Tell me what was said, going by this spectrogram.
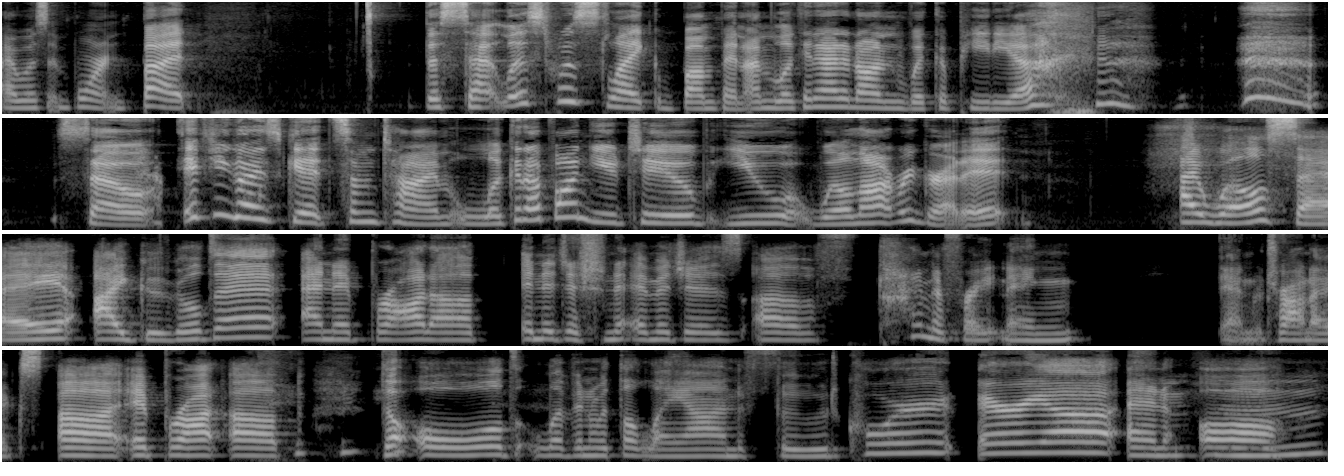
I wasn't born. But the set list was like bumping. I'm looking at it on Wikipedia. so if you guys get some time, look it up on YouTube. You will not regret it. I will say I Googled it and it brought up, in addition to images of kind of frightening animatronics, uh, it brought up the old living with the land food court area. And oh, mm-hmm. oh,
